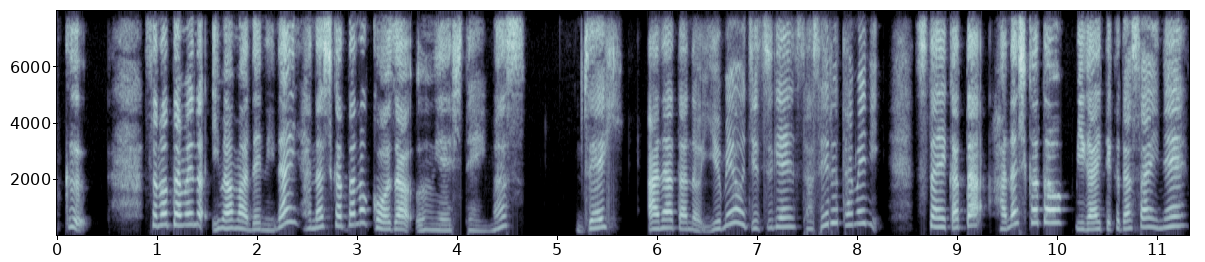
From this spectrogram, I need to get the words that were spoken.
く。そのための今までにない話し方の講座を運営しています。ぜひあなたの夢を実現させるために、伝え方、話し方を磨いてくださいね。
